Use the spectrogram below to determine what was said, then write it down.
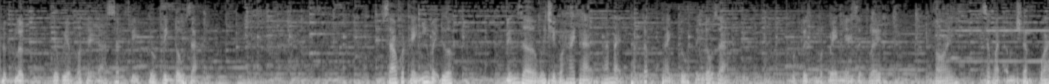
thực lực Tiêu Viêm có thể đã sắp bị cửu tinh đấu giả Sao có thể như vậy được Đến giờ mới chỉ có 2 tháng Hắn lại thăng cấp thành cửu tinh đấu giả Một lực một bên nhảy dựng lên Nói Sắc mặt âm trầm quát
